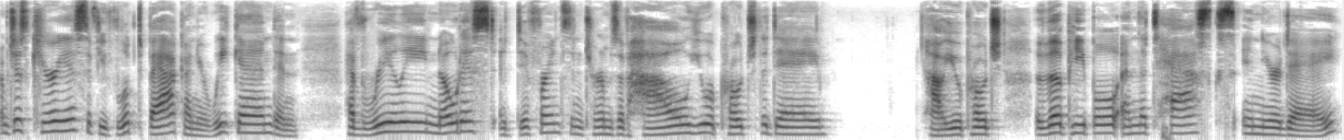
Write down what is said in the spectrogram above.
I'm just curious if you've looked back on your weekend and have really noticed a difference in terms of how you approach the day, how you approach the people and the tasks in your day,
